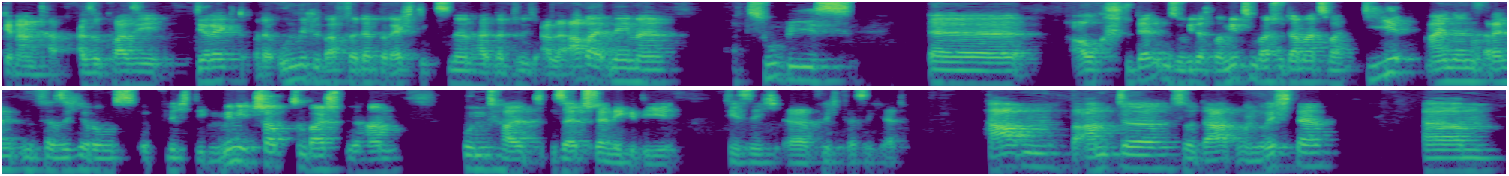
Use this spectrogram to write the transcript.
genannt habe. Also quasi direkt oder unmittelbar förderberechtigt sind dann halt natürlich alle Arbeitnehmer, Azubis, äh, auch Studenten, so wie das bei mir zum Beispiel damals war, die einen rentenversicherungspflichtigen Minijob zum Beispiel haben und halt Selbstständige, die, die sich äh, pflichtversichert haben, Beamte, Soldaten und Richter, ähm,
